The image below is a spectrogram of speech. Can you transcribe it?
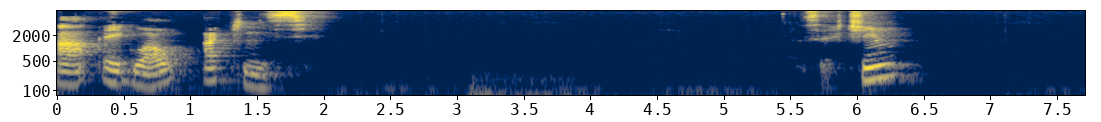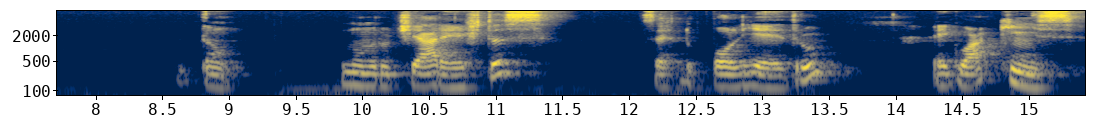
A é igual a 15. Certinho? Então, o número de arestas, certo? Do poliedro é igual a 15.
